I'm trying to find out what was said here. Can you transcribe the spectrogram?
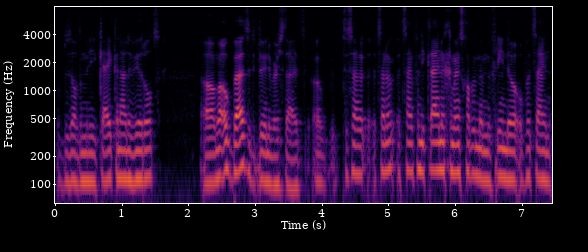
op dezelfde manier kijken naar de wereld. Uh, maar ook buiten de, universiteit. het, zijn, het, zijn ook, het zijn van die kleine gemeenschappen met mijn vrienden. Of het zijn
